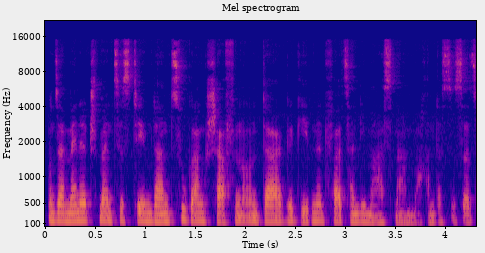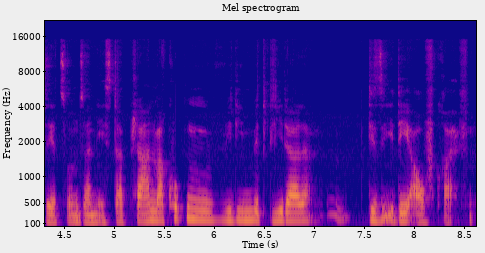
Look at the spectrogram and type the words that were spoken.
unser Managementsystem dann Zugang schaffen und da gegebenenfalls dann die Maßnahmen machen. Das ist also jetzt unser nächster Plan. Mal gucken, wie die Mitglieder diese Idee aufgreifen.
